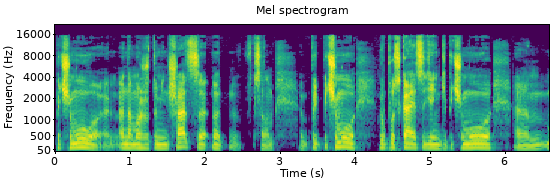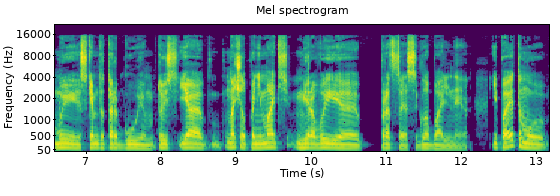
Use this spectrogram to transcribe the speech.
почему она может уменьшаться, ну, в целом, п- почему выпускаются деньги, почему э, мы с кем-то торгуем. То есть я начал понимать мировые процессы глобальные. И поэтому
